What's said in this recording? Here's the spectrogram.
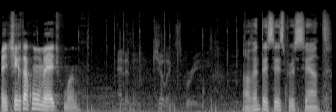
A gente tinha que estar com um médico, mano. 96%.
